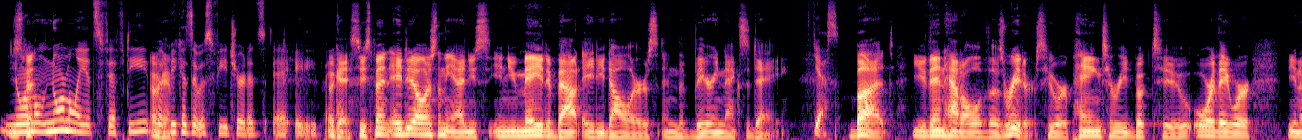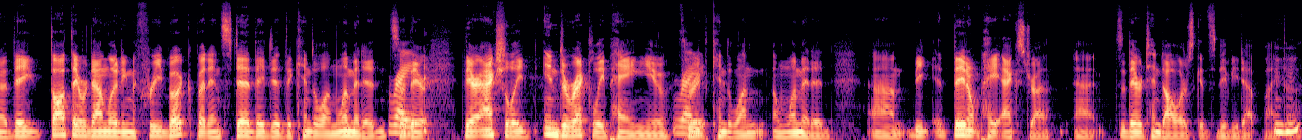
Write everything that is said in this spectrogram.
You Normal, spent- normally it's 50, Okay. but because it was featured, it's 80. But okay so you spent $80 on the ad and you, and you made about $80 in the very next day Yes. But you then had all of those readers who were paying to read book two, or they were, you know, they thought they were downloading the free book, but instead they did the Kindle Unlimited. So they're they're actually indirectly paying you through Kindle Un- Unlimited. Um, be, they don't pay extra, uh, so their ten dollars gets divvied up by Mm-hmm. the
